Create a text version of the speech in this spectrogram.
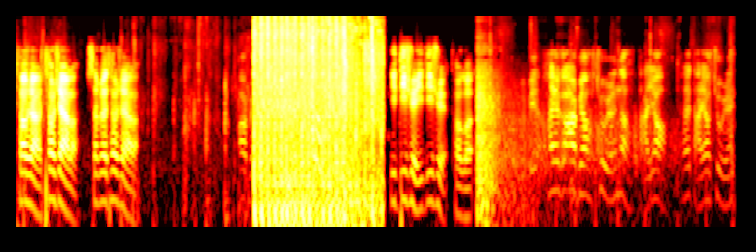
跳下来跳下来了，三标跳下来了，二标，一滴血一滴血，涛哥，右边还有个二标救人的，打药，他在打药救人。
